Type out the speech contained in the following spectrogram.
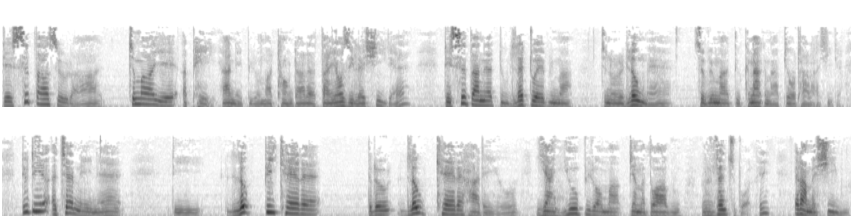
ဒီစစ်သားဆိုတာကျမရဲ့အဖေကနေပြီးတော့မှထောင်ထားတဲ့တန်ရောစီလည်းရှိတယ်ဒီစစ်သားနဲ့တူလက်တွဲပြီးမှကျွန်တော်တို့လုပ်မယ်ဆိုပြီးမှသူခဏခဏပြောထားတာရှိတယ်ဒုတိယအချက်အနေနဲ့ဒီလုတ်ပြီးခဲ့တဲ့သူတို့လုတ်ခဲ့တဲ့ဟာတွေကိုရန်ညှိုးပြီးတော့မှပြန်မသွားဘူး revenge ပေါ့လေအဲ့ဒါမရှိဘူး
